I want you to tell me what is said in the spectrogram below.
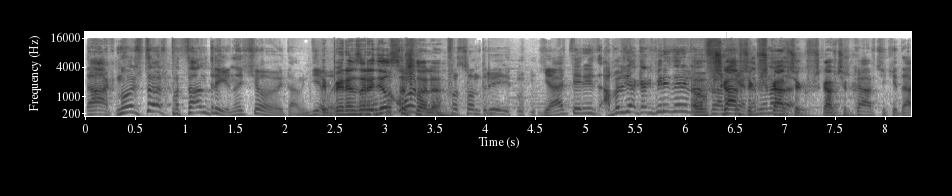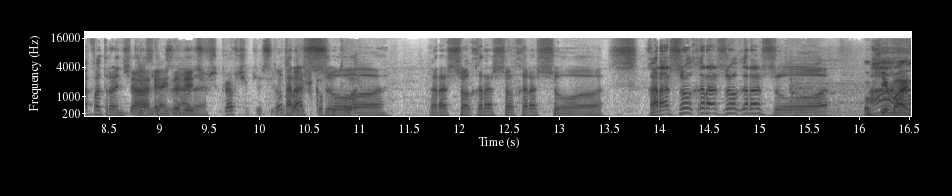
Так, ну что ж, пацаны, ну что вы там Ты делаете? перезарядился, что ли? А? Я перед... А подожди, а как перезаряжаться В шкафчик, в надо- шкафчик, в шкафчик. В шкафчике, да, патрончики Да, Олег, надо? в шкафчик, если Да, Хорошо. Хорошо, хорошо, хорошо. Хорошо, хорошо, хорошо. Ух, ебать.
